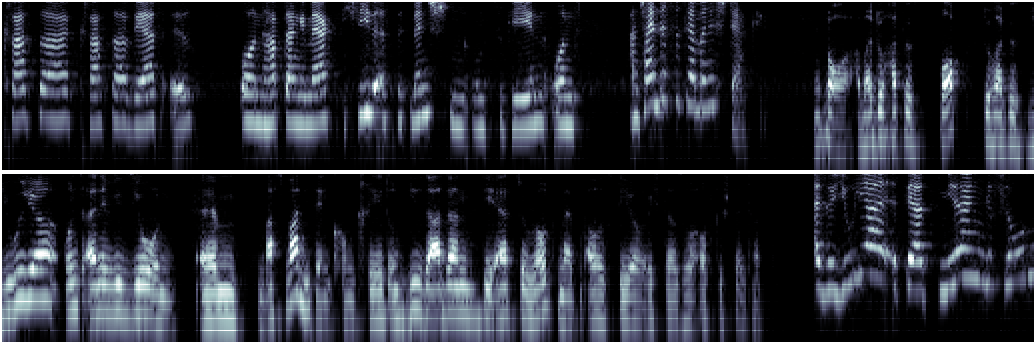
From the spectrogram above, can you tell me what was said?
krasser, krasser Wert ist. Und habe dann gemerkt, ich liebe es, mit Menschen umzugehen. Und anscheinend ist es ja meine Stärke. So, aber du hattest Bob, du hattest Julia und eine Vision. Ähm, was war die denn konkret und wie sah dann die erste Roadmap aus, die ihr euch da so aufgestellt habt? Also Julia ist ja zu mir dann geflogen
